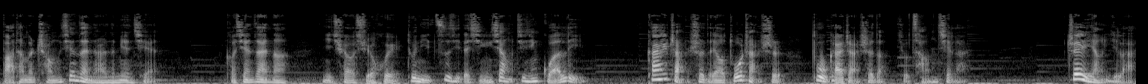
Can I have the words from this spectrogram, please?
把他们呈现在男人的面前，可现在呢，你却要学会对你自己的形象进行管理，该展示的要多展示，不该展示的就藏起来。这样一来，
